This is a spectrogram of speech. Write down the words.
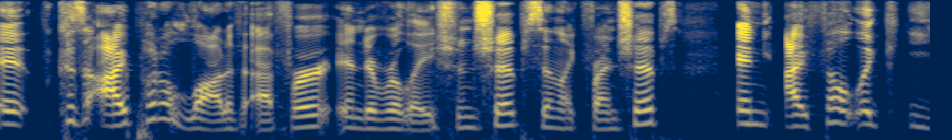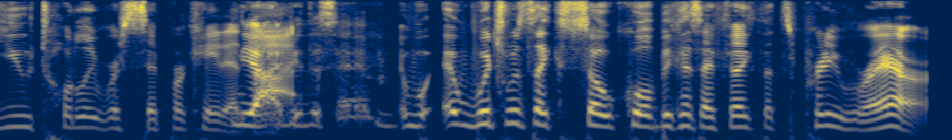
it because I put a lot of effort into relationships and like friendships, and I felt like you totally reciprocated Yeah, that. I do the same. which was like so cool because I feel like that's pretty rare,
